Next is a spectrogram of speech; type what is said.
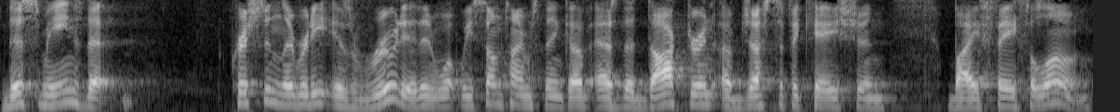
This means that Christian liberty is rooted in what we sometimes think of as the doctrine of justification by faith alone.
